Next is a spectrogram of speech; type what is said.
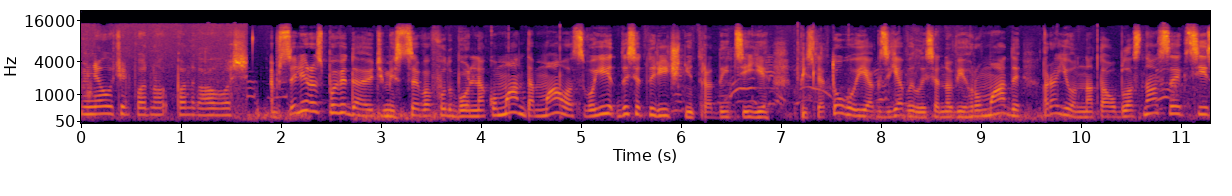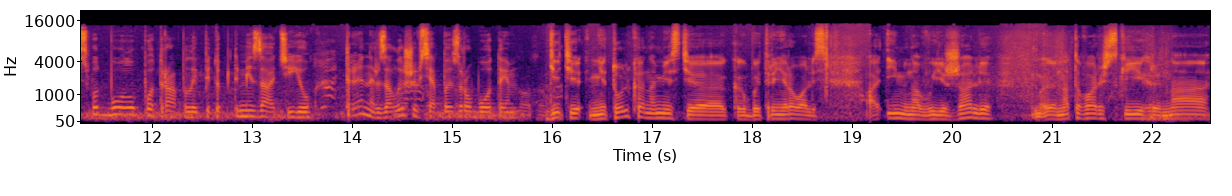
мне очень подно- понравилось. В селі розповідають, місцева футбольна команда мала свої десятирічні традиції. Після того, як з'явилися нові громади, районна та обласна секції з футболу потрапили під оптимізацію. Тренер залишився без роботи. Дети не только на месте э, как бы тренировались, а именно выезжали э, на товарищеские игры, на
